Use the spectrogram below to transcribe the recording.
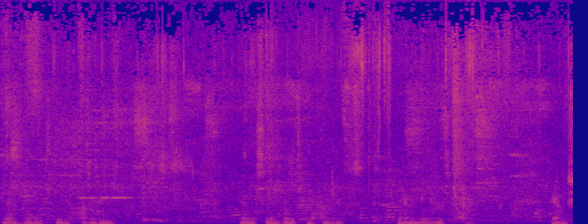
让空气航，让心不起航，让灵起航，让水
